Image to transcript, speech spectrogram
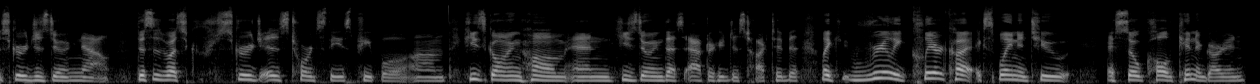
Scrooge is doing now. This is what Sc- Scrooge is towards these people. Um, he's going home and he's doing this after he just talked to Bill. Like really clear cut, explaining to a so-called kindergarten,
